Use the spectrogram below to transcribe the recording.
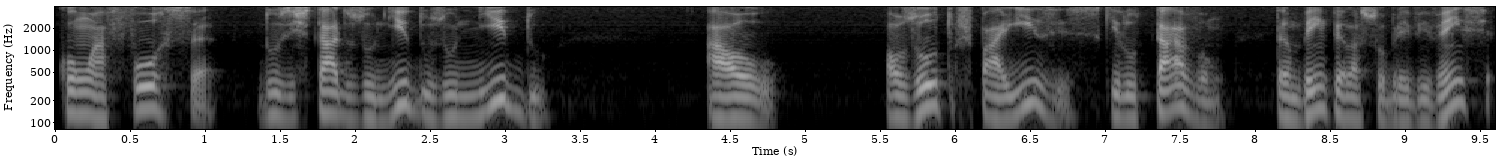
com a força dos Estados Unidos unido ao aos outros países que lutavam também pela sobrevivência,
